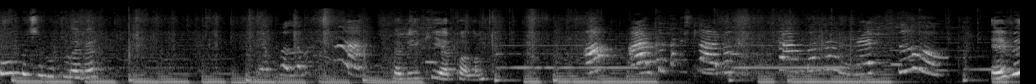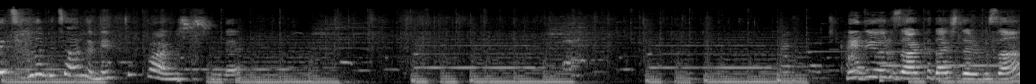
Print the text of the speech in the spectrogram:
bambu çubukları. Yapalım mı? Tabii ki yapalım. Evet sana bir tane mektup varmış içinde. Ne diyoruz arkadaşlarımıza?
